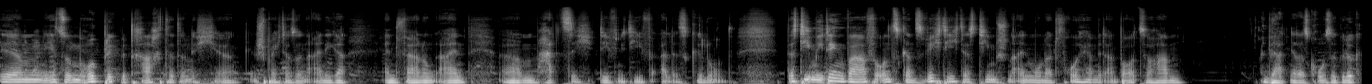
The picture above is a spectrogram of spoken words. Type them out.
ähm, jetzt so im Rückblick betrachtet und ich äh, spreche da so in einiger Entfernung ein, ähm, hat sich definitiv alles gelohnt. Das Teammeeting war für uns ganz wichtig, das Team schon einen Monat vorher mit an Bord zu haben. Wir hatten ja das große Glück,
